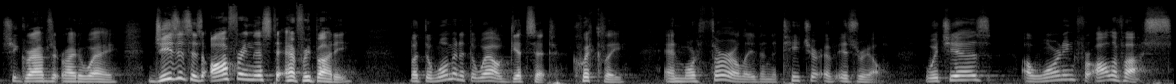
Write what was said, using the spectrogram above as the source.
She grabs it right away. Jesus is offering this to everybody, but the woman at the well gets it quickly and more thoroughly than the teacher of Israel, which is a warning for all of us.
